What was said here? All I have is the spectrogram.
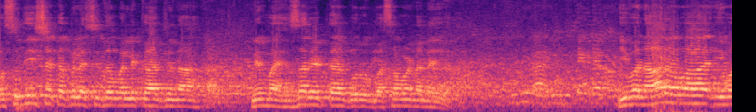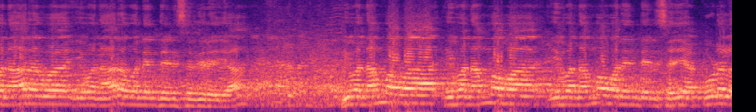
ವಸುದೀಶ ಕಪಿಲ ಸಿದ್ಧ ಮಲ್ಲಿಕಾರ್ಜುನ, ನಿಮ್ಮ ಹೆಸರಿಟ್ಟ ಗುರು ಬಸವಣ್ಣನೇ ಇವನಾರವ ಇವನಾರವ, ಇವನಾರವನೆಂದೆನಿಸದಿರಯ್ಯ. ಇವ ನಮ್ಮವ ಇವ ನಮ್ಮವ ಇವ ನಮ್ಮವನೆಂದೆನಿಸಯ್ಯ ಕೂಡಲ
